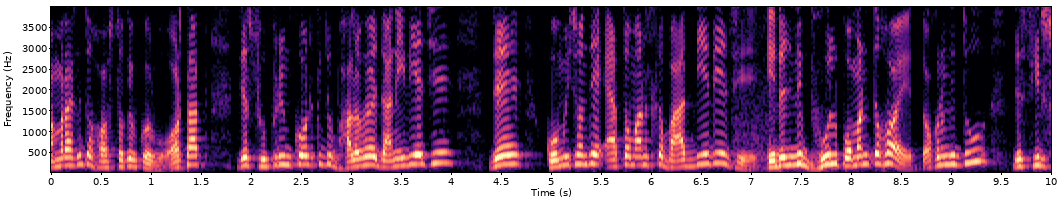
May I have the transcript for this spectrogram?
আমরা কিন্তু হস্তক্ষেপ করব। অর্থাৎ যে সুপ্রিম কোর্ট কিন্তু ভালোভাবে জানিয়ে দিয়েছে যে, কমিশন যে এত মানুষকে বাদ দিয়ে দিয়েছে, এটা যদি ভুল প্রমাণিত হয়, তখন কিন্তু যে শীর্ষ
